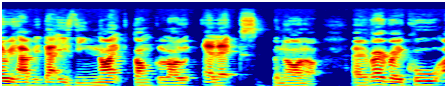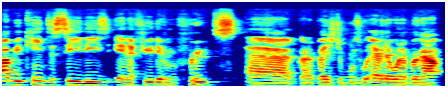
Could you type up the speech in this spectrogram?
there we have it. That is the Nike Dunk Low LX Banana. Uh, very, very cool. I'll be keen to see these in a few different fruits, uh, kind of vegetables, whatever they want to bring out.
